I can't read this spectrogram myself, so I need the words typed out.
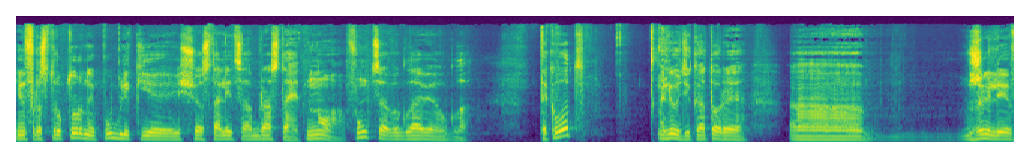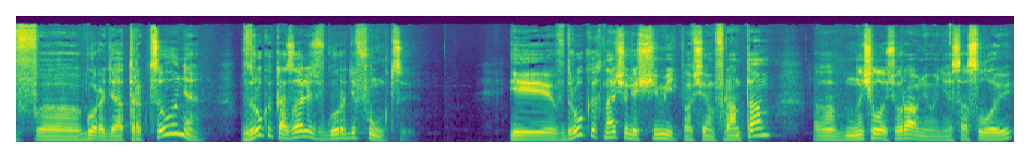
инфраструктурной публики еще столица обрастает. Но функция во главе угла. Так вот, люди, которые э, жили в э, городе аттракционе, вдруг оказались в городе функции. И вдруг их начали щемить по всем фронтам, началось уравнивание сословий,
